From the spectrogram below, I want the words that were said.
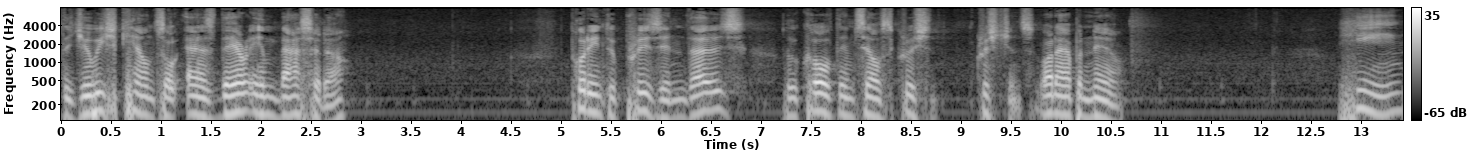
the Jewish council as their ambassador, put into prison those who called themselves Christian, Christians. What happened now? He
